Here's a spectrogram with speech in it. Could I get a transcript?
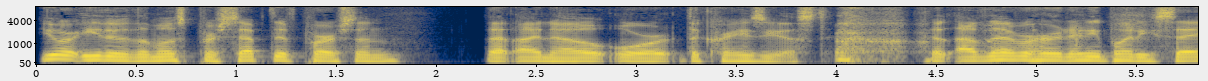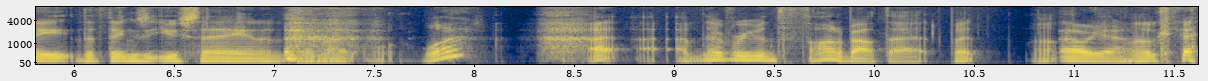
You are either the most perceptive person that I know or the craziest. I've never heard anybody say the things that you say, and, and I, what? I, I've never even thought about that. But oh, Oh yeah. okay,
